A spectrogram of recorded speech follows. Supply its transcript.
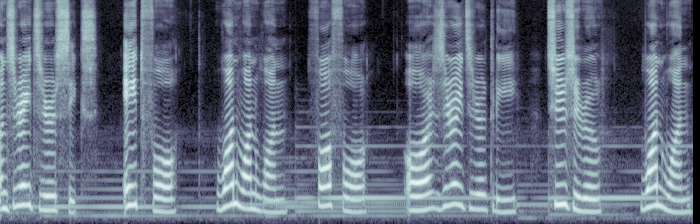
on 0806 84 111 44 or 0803 20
